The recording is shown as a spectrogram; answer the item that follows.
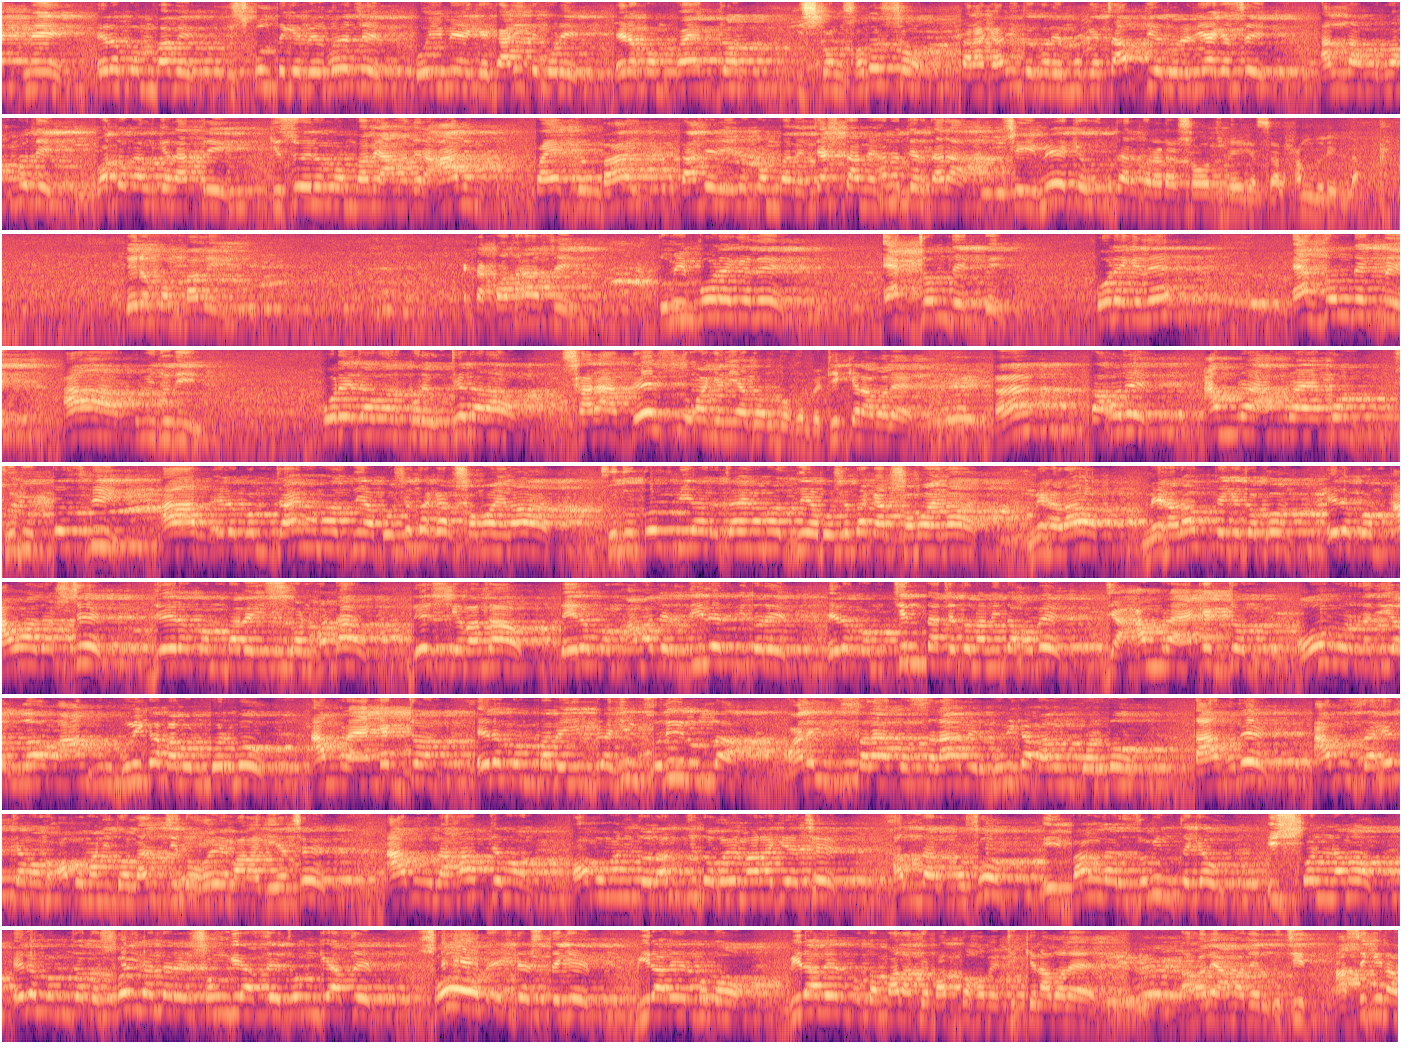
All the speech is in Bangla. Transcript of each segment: এক মেয়ে এরকমভাবে স্কুল থেকে বের হয়েছে। ওই মেয়েকে গাড়িতে করে এরকম কয়েকজন ইস্কন সদস্য তারা গাড়িতে করে মুখে চাপ দিয়ে ধরে নিয়ে গেছে। আল্লাহর রহমতে গতকালকে রাত্রে কিছু এরকমভাবে আমাদের আলেম কয়েকজন ভাই, তাদের এরকমভাবে চেষ্টা মেহনতের দ্বারা সেই মেয়েকে উদ্ধার করাটা সহজ হয়ে গেছে, আলহামদুলিল্লাহ। এরকমভাবে একটা কথা আছে, তুমি পড়ে গেলে একজন দেখবে, পড়ে গেলে একজন দেখবে। আর তুমি যদি পড়ে যাওয়ার পরে উঠে দাঁড়াও, সারা দেশ তোমাকে নিয়ে গর্ব করবে, ঠিক কেনা বলে? হ্যাঁ? তাহলে আমরা আমরা এখন শুধু তসবি আর এরকম জায়নামাজ নিয়ে বসে থাকার সময় নয় শুধু তসবি আর জায়নামাজ নিয়ে বসে থাকার সময় নয় মেহরাব মেহরাব থেকে যখন এরকম আওয়াজ আসছে যে এরকমভাবে ইস্কন হটাও, দেশকে বাঁচাও এরকম আমাদের দিলের ভিতরে চিন্তা চেতনা নিতে হবে যে আমরা এক একজন ওমর রাজি আল্লাহ আনহুর ভূমিকা পালন করব। আমরা এক একজন এরকমভাবে ইব্রাহিম খলিলুল্লাহ আলাইহি সালামের ভূমিকা পালন করব। তাহলে আবু জাহেল যেমন অপমানিত, লাঞ্ছিত হয়ে মারা গিয়েছে, আবু লাহাব যেমন অপমানিত, লাঞ্ছিত হয়ে মারা গিয়েছে, আল্লাহর কসম এই বাংলার জমিন থেকেও ইস্কন নামক এরকম যত স্বৈরাচারের সঙ্গী আছে, জঙ্গি আছে, সব এই দেশ থেকে বিড়ালের মতো বিড়ালের মতো পালাতে বাধ্য হবে, ঠিক কিনা বলে? তাহলে আমাদের উচিত আছে কিনা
